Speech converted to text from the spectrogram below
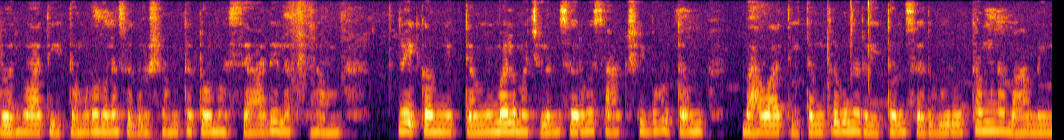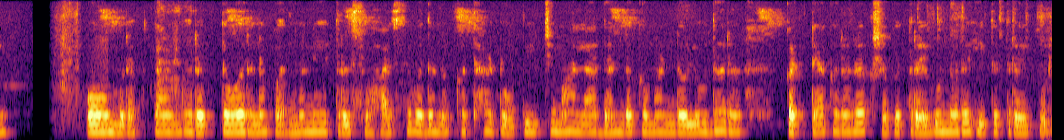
द्वन्द्वातीतं गगनसदृशं ततोमस्यादिलक्षणम् एकं नित्यं विमलमचलं सर्वसाक्षिभूतं भावातीतं त्रिगुणरहितं सद्गुरु तं नमामि। ॐ रक्तांग रक्तवर्ण पद्मनेत्र सुहास्यवदन कथाटोपी माला दंडकमंडलूधर कट्याकर रक्षक त्रैगुणरहित त्रैकुल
